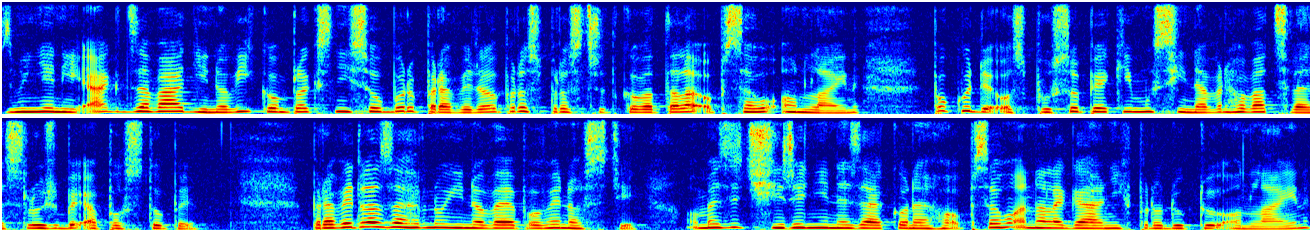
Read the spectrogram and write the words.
Zmíněný akt zavádí nový komplexní soubor pravidel pro zprostředkovatele obsahu online, pokud jde o způsob, jaký musí navrhovat své služby a postupy. Pravidla zahrnují nové povinnosti, omezit šíření nezákonného obsahu a nelegálních produktů online,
